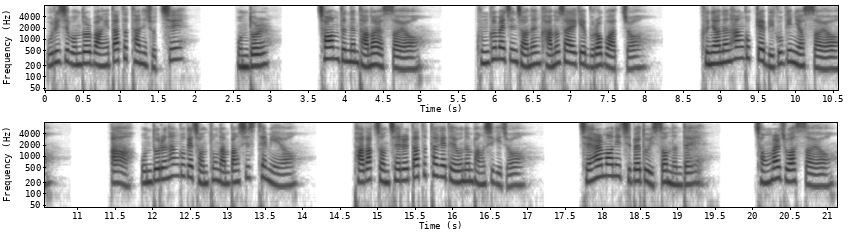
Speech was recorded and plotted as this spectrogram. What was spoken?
우리 집 온돌방이 따뜻하니 좋지? 온돌. 처음 듣는 단어였어요. 궁금해진 저는 간호사에게 물어보았죠. 그녀는 한국계 미국인이었어요. 아, 온돌은 한국의 전통 난방 시스템이에요. 바닥 전체를 따뜻하게 데우는 방식이죠. 제 할머니 집에도 있었는데 정말 좋았어요.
